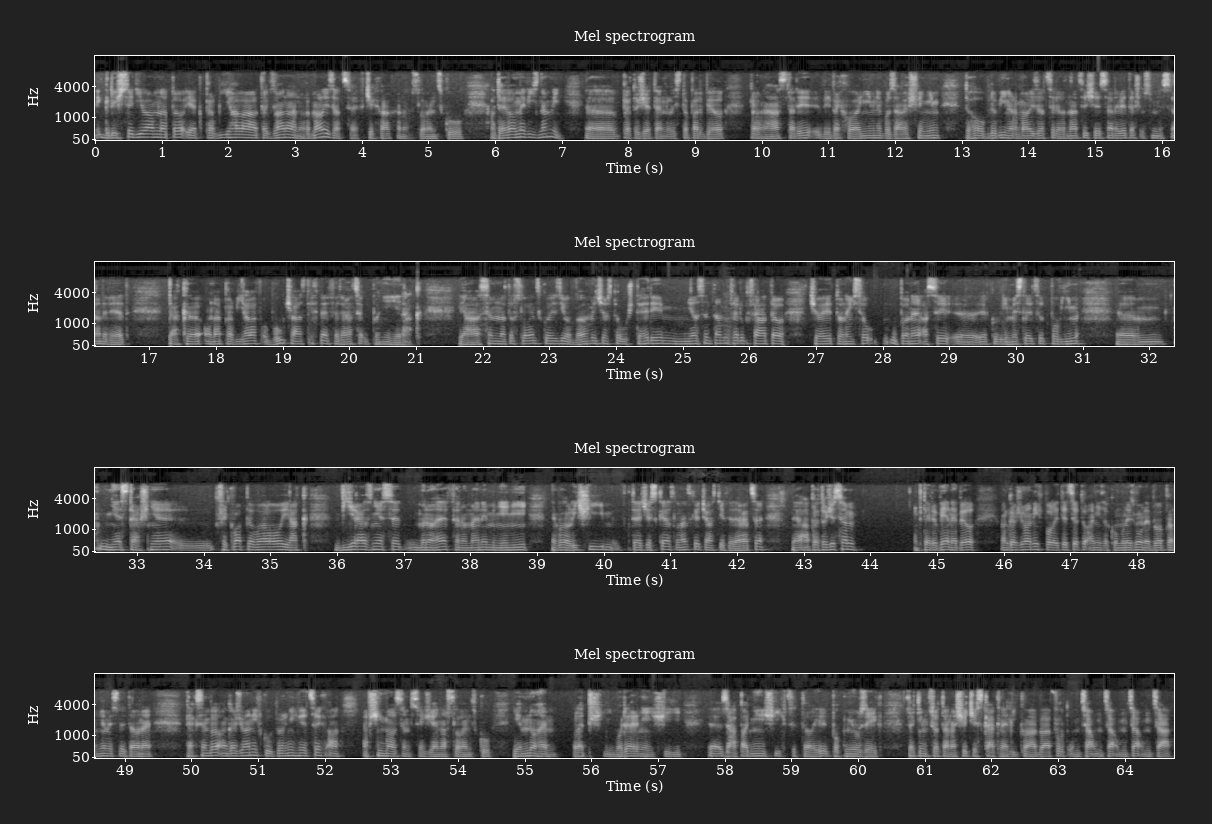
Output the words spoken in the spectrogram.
když se dívám na to, jak probíhala takzvaná normalizace v Čechách a na Slovensku, a to je velmi významný, protože ten listopad byl pro nás tady vyvrcholením nebo završením toho období normalizace 1969 až 89, tak eh, ona probíhala v obou částech té federace úplně jinak. Já jsem na to Slovensko jezdil velmi často, už tehdy měl jsem tam řadu přátel, čili to nejsou úplné asi eh, jako výmysly, co povím. Ehm, mě strašně eh, překvapovalo, jak výrazně se mnohé fenomény mění nebo liší v té české a slovenské části federace. A protože jsem v té době nebyl angažovaný v politice, to ani za komunismu nebylo pro mě myslitelné, tak jsem byl angažovaný v kulturních věcech a, a všímal jsem si, že na Slovensku je mnohem lepší, modernější, eh, západnější, chcete-li pop music, zatímco ta naše česká knedlíková byla furt umca, umca, umca, umca.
